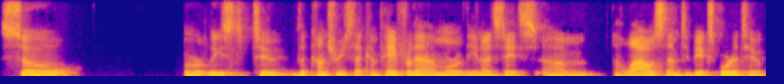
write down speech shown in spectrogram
So or at least to the countries that can pay for them or the United States um, allows them to be exported to.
